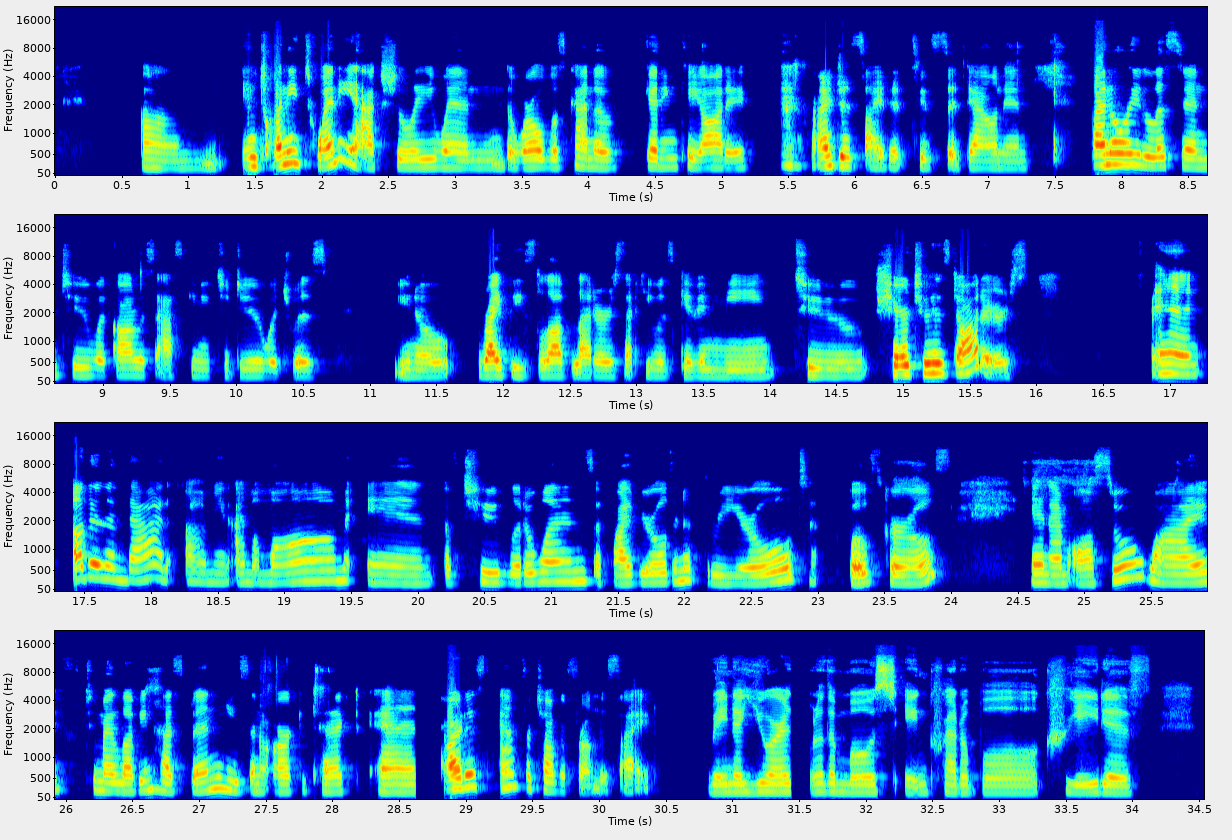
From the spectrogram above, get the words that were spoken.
um, in 2020, actually, when the world was kind of getting chaotic. I decided to sit down and finally listen to what God was asking me to do, which was you know, write these love letters that he was giving me to share to his daughters. And other than that, I mean, I'm a mom and of two little ones, a five year old and a three year old, both girls. And I'm also a wife to my loving husband. He's an architect and artist and photographer on the side. Reyna, you are one of the most incredible creative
